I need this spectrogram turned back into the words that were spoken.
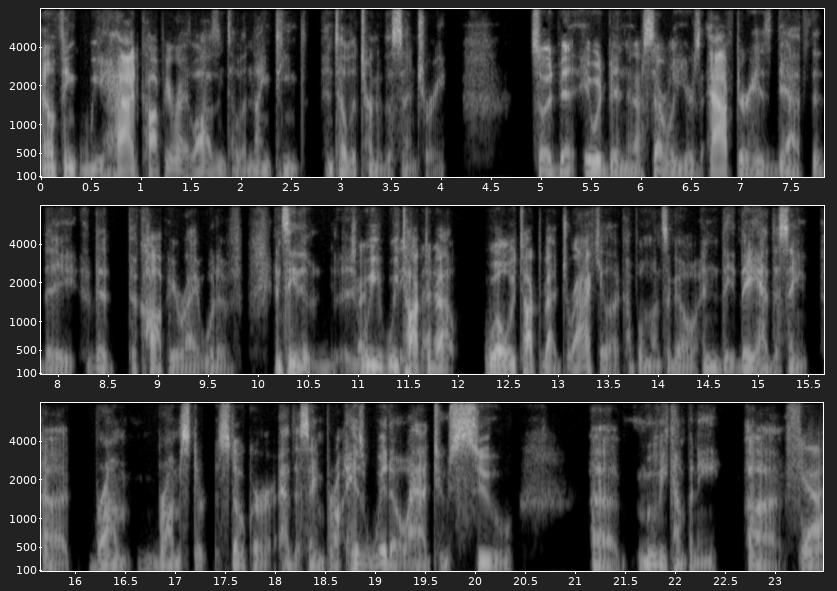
i don't think we had copyright laws until the 19th until the turn of the century so it'd been it would have been Yeah. several years after his death that they that the copyright would have and see that Try we we talked about out. well we talked about dracula a couple of months ago and they, they had the same uh bram bram stoker had the same problem his widow had to sue a movie company uh for Yeah.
